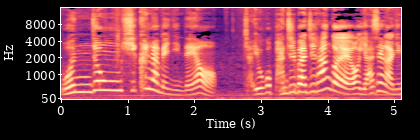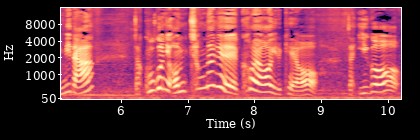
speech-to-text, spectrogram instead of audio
원종 시클라멘인데요. 자, 요거 반질반질한 거예요. 야생 아닙니다. 자, 구근이 엄청나게 커요. 이렇게요. 자, 이거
